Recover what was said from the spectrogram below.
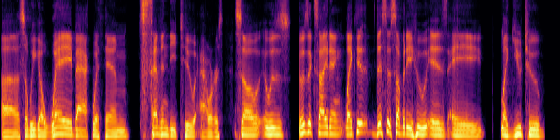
Uh, so we go way back with him. 72 hours. So it was it was exciting. Like it, this is somebody who is a like YouTube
